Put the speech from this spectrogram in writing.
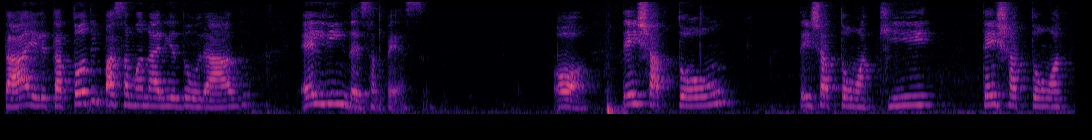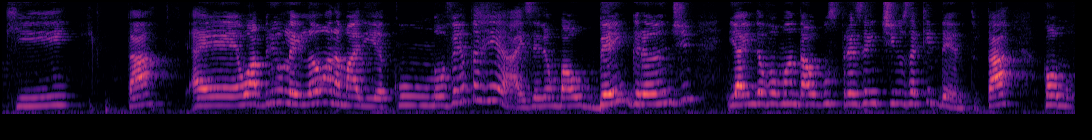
tá? Ele tá todo em passamanaria dourado. É linda essa peça. Ó, tem chaton, tem chaton aqui, tem chaton aqui, tá? É, eu abri o leilão, Ana Maria, com 90 reais. Ele é um baú bem grande e ainda vou mandar alguns presentinhos aqui dentro, tá? Como,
